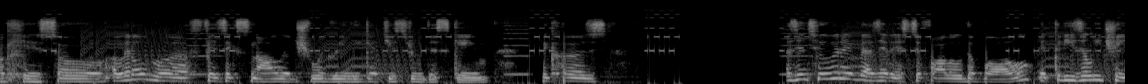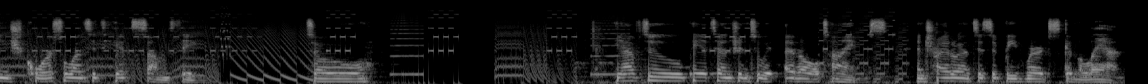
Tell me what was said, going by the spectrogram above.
Okay, so a little uh, physics knowledge would really get you through this game because as intuitive as it is to follow the ball, it could easily change course once it hits something. So you have to pay attention to it at all times and try to anticipate where it's gonna land.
